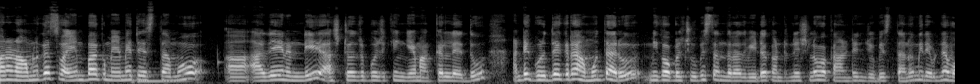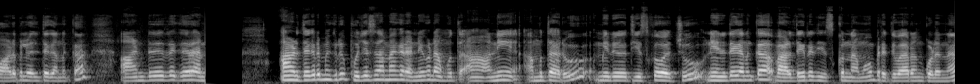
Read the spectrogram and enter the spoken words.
మనం నార్మల్గా స్వయం పాకం ఏమైతే ఇస్తామో అదేనండి. అష్టోత్తర పూజకి ఇంకేం అక్కర్లేదు. అంటే గుడి దగ్గర అమ్ముతారు. మీకు ఒకళ్ళు చూపిస్తాను తర్వాత వీడియో కంటిన్యూషన్లో ఒక ఆంటీని చూపిస్తాను. మీరు ఎప్పుడైనా వాడపల్లి వెళ్తే కనుక ఆంటీ దగ్గర ఆవిడ దగ్గర మీకు పూజ సామాగ్రి అన్నీ కూడా అమ్ముతా అని అమ్ముతారు. మీరు తీసుకోవచ్చు. నేనైతే కనుక వాళ్ళ దగ్గరే తీసుకున్నాము ప్రతి వారం కూడా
